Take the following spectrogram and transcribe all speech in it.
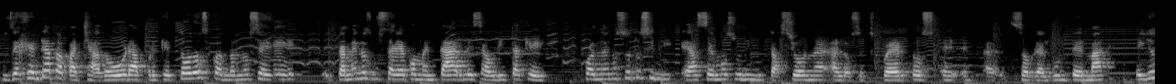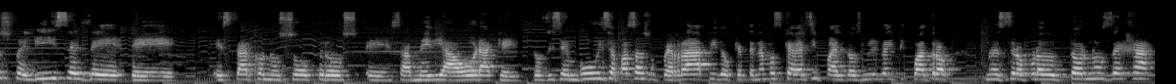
pues de gente apapachadora, porque todos cuando no sé, también nos gustaría comentarles ahorita que cuando nosotros hacemos una invitación a, los expertos eh, eh, sobre algún tema, ellos felices de, estar con nosotros esa media hora que nos dicen, uy, se pasa súper rápido, que tenemos que ver si para el 2024 nuestro productor nos deja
